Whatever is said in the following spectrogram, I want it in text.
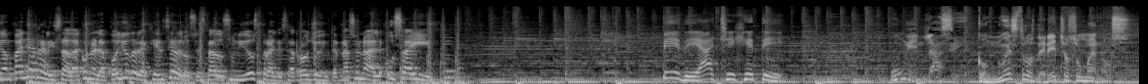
Campaña realizada con el apoyo de la Agencia de los Estados Unidos para el Desarrollo Internacional, USAID. PDHGT. Un enlace con nuestros derechos humanos.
